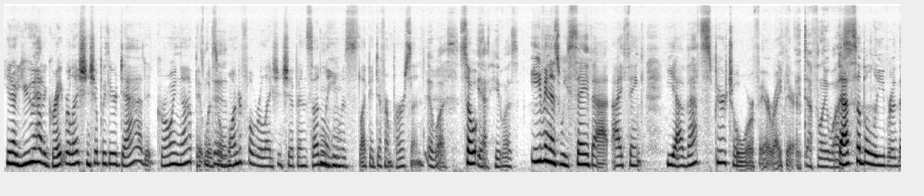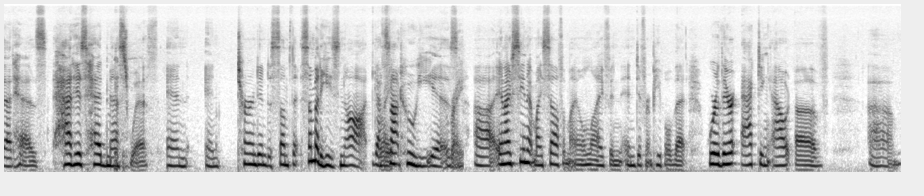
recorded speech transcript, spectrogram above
you know, you had a great relationship with your dad growing up. It was a wonderful relationship, and suddenly mm-hmm. he was like a different person. It was. So yeah, he was. Even as we say that, I think, yeah, that's spiritual warfare right there. It definitely was. That's a believer that has had his head messed with and and turned into something somebody he's not. That's right. not who he is. Right. Uh, and I've seen it myself in my own life and, and different people that where they're acting out of um,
